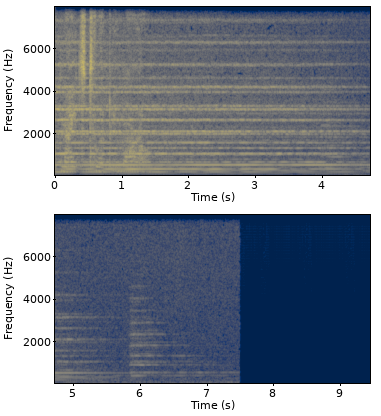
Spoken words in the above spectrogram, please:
good night till it.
